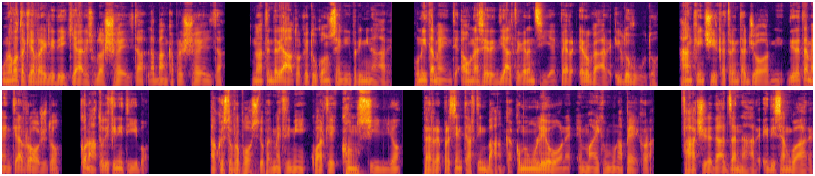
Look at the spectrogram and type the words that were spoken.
Una volta che avrai le idee chiare sulla scelta, la banca prescelta, non attendere altro che tu consegni il preliminare, unitamente a una serie di altre garanzie per erogare il dovuto anche in circa 30 giorni direttamente al rogito con atto definitivo. A questo proposito permettimi qualche consiglio per presentarti in banca come un leone e mai come una pecora, facile da azzannare e dissanguare.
